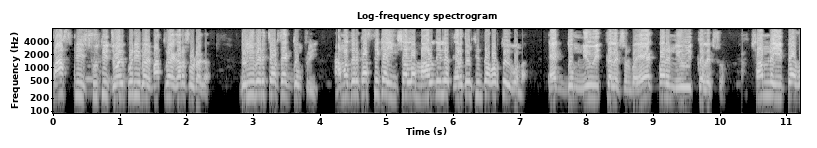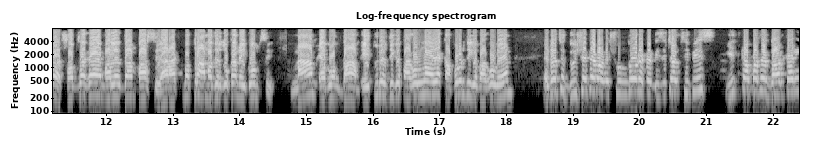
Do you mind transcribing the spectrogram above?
পাঁচ পিস সুতি জয়পুরি ভাই, মাত্র এগারোশো টাকা। ডেলিভারি চার্জ একদম ফ্রি আমাদের কাছ থেকে ইনশাল্লাহ মাল নিলে ফেরতের চিন্তা করতে হইব না। একদম নিউ ঈদ কালেকশন ভাই, একবারে নিউ ঈদ কালেকশন সামনে ঈদ বাজার, সব জায়গায় মালের দাম বাড়ছে আর একমাত্র আমাদের দোকানে কমছে। নাম এবং দাম, এই দূরের দিকে পাগল না হয়ে, কাপড়ের দিকে পাগল হেন এটা হচ্ছে দুই সেটের অনেক সুন্দর একটা ডিজিটাল থ্রি পিস ঈদ কাপাতের দরকারি,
